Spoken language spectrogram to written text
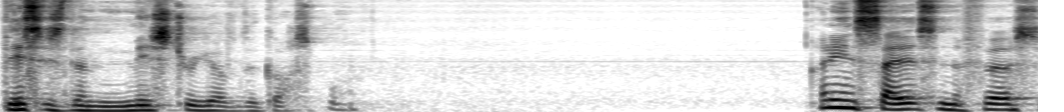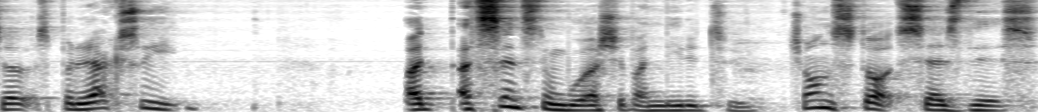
This is the mystery of the gospel. I didn't say this in the first service, but it actually, I, I sensed in worship I needed to. John Stott says this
